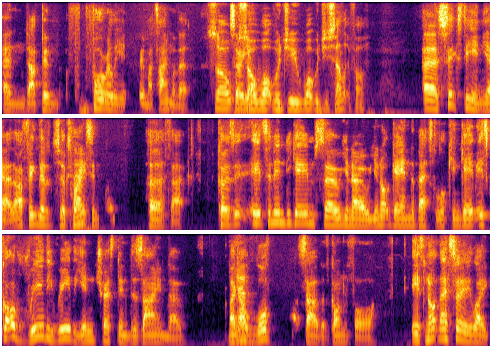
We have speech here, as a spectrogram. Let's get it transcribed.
and I've been thoroughly enjoying my time with it. so so, So, yeah. what would you what would you sell it for? Uh, sixteen, yeah. I think the, the pricing perfect because it, it's an indie game, so you know you're not getting the best looking game. It's got a really really interesting design though. Like I love that style they've gone for. It's not necessarily like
